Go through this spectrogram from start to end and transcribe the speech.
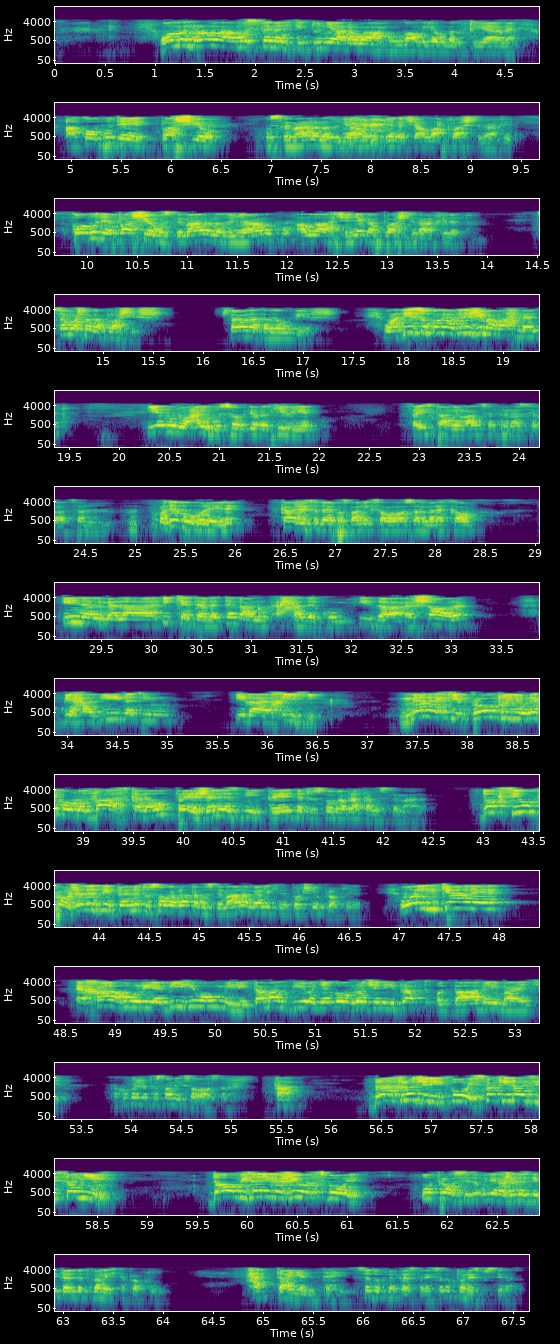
Oman rava muslimen fi dunja ravahu Allahu jevmel qiyame. Ako bude plašio muslimana na dunjalu, njega će Allah plašiti na ahiretu. Ko bude plašio muslimana na dunjaluku, Allah će njega plašiti na ahiretu. Samo što ga plašiš. Šta je onda kada ga ubiješ? U hadisu koga vidiš Ahmed i Ebu nuajmu se ovdje od Hilije, sa ispravnim lancem prenosilaca, od Ebu Hureyre, kaže se da je poslanik sallallahu sallam rekao, Innal الملائكة لتلعن أحدكم إذا أشار بحديدة إلى ila. Meleki proklinju nekog od vas kada upre železni predmet u svoga brata muslimana. Dok si upro železni predmet u svoga brata muslimana, meleki ne počinju proklinjati. O in kjane ehahu li je bihi wa umihi, taman bio njegov rođeni brat od babe i majke. Kako kaže poslanik sa? Ha, brat rođeni tvoj, svaki dan si sa njim, dao bi za njega život svoj, upravo si u njega železni predmet, meleki te proklinju hatta jentehi, sve dok ne prestane, sve dok to ne spusti nazad.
